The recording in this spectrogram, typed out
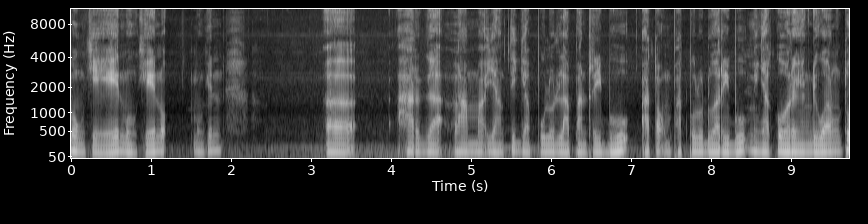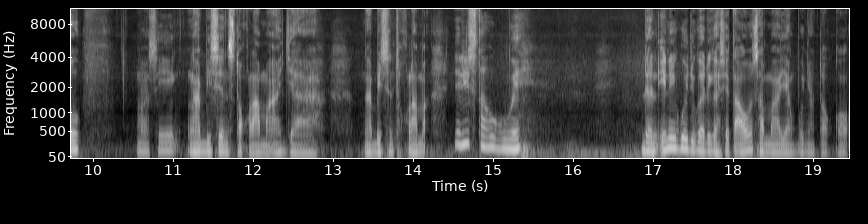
Mungkin mungkin mungkin uh, harga lama yang 38.000 atau 42.000 minyak goreng yang di warung tuh masih ngabisin stok lama aja. Ngabisin stok lama. Jadi setahu gue dan ini gue juga dikasih tahu sama yang punya toko.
